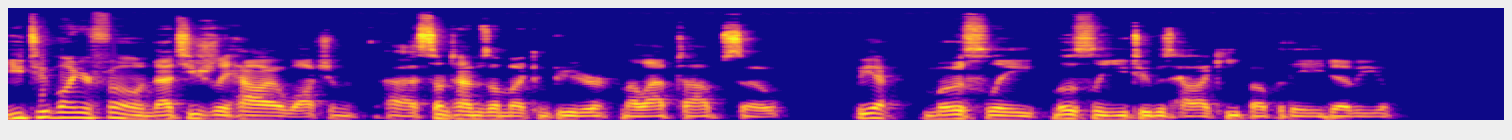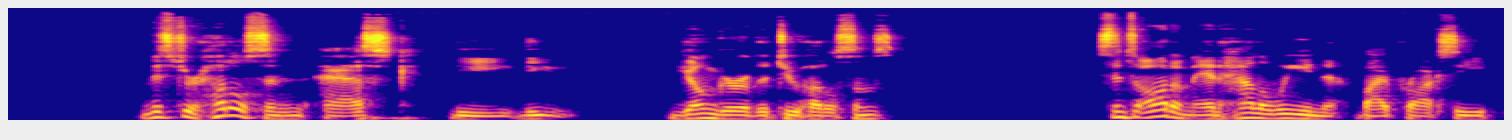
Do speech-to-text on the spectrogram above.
YouTube on your phone. That's usually how I watch them. Uh, sometimes on my computer, my laptop. So, but yeah, mostly mostly YouTube is how I keep up with AEW. Mr. Huddleston asked the the younger of the two Huddlestons, since autumn and Halloween by proxy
